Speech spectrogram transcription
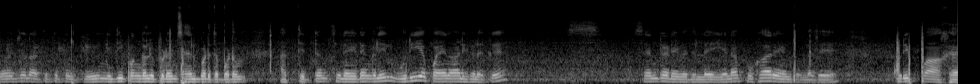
யோஜனா திட்டத்தின் கீழ் நிதி பங்களிப்புடன் செயல்படுத்தப்படும். அத்திட்டம் சில இடங்களில் உரிய பயனாளிகளுக்கு சென்றடைவதில்லை என புகார் எழுந்துள்ளது. குறிப்பாக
